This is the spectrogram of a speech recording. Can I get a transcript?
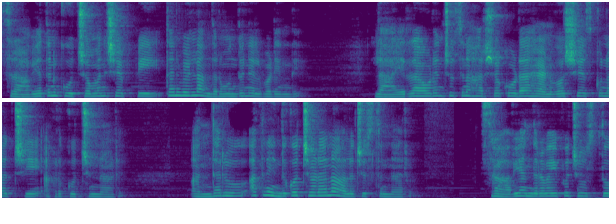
శ్రావ్య అతను కూర్చోమని చెప్పి తను వెళ్ళి అందరి ముందు నిలబడింది. లాయర్ రావడం చూసిన హర్ష కూడా హ్యాండ్ వాష్ చేసుకుని వచ్చి అక్కడ కూర్చున్నాడు. అందరూ అతను ఎందుకు వచ్చాడో అని ఆలోచిస్తున్నారు. శ్రావ్య అందరి వైపు చూస్తూ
